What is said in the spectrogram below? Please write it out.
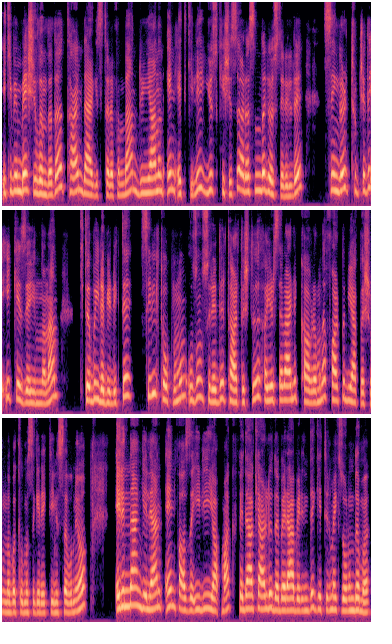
2005 yılında da Time dergisi tarafından dünyanın en etkili 100 kişisi arasında gösterildi. Singer Türkçe'de ilk kez yayınlanan kitabıyla birlikte sivil toplumun uzun süredir tartıştığı hayırseverlik kavramına farklı bir yaklaşımla bakılması gerektiğini savunuyor. Elinden gelen en fazla iyiliği yapmak, fedakarlığı da beraberinde getirmek zorunda mı?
